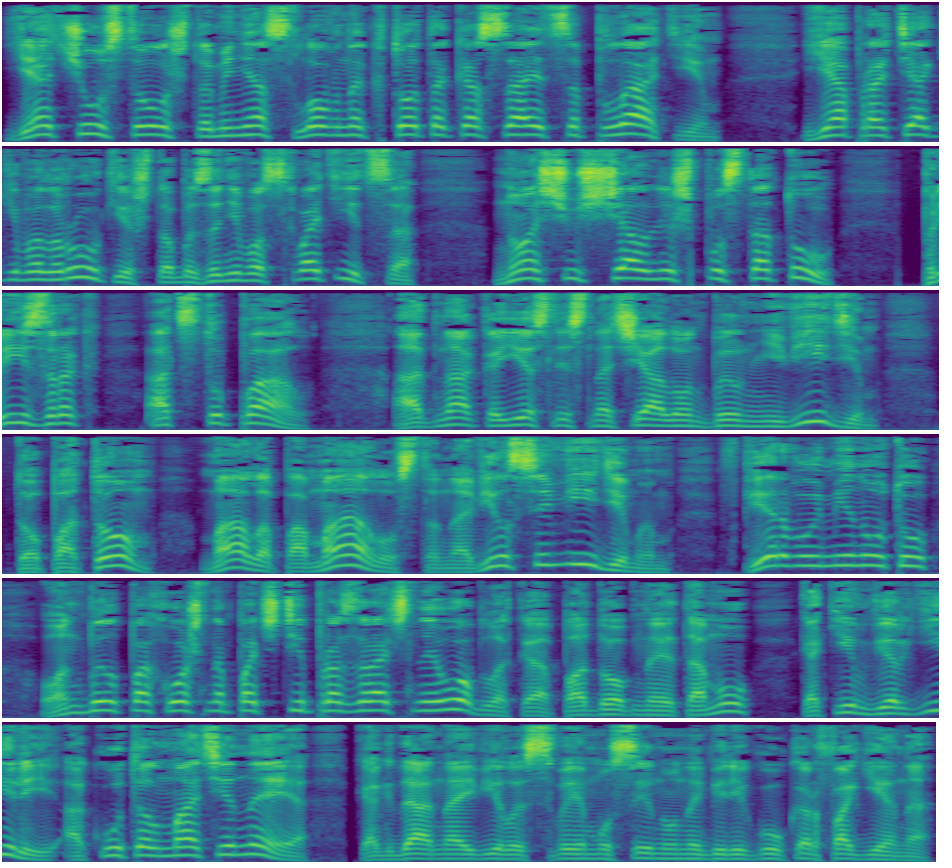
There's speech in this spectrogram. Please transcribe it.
я чувствовал, что меня словно кто-то касается платьем. Я протягивал руки, чтобы за него схватиться, но ощущал лишь пустоту. Призрак отступал. Однако, если сначала он был невидим, то потом, мало-помалу, становился видимым. В первую минуту он был похож на почти прозрачное облако, подобное тому, каким Вергилий окутал мать Инея, когда она явилась своему сыну на берегу Карфагена.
